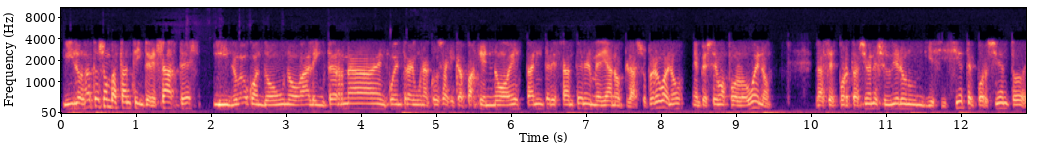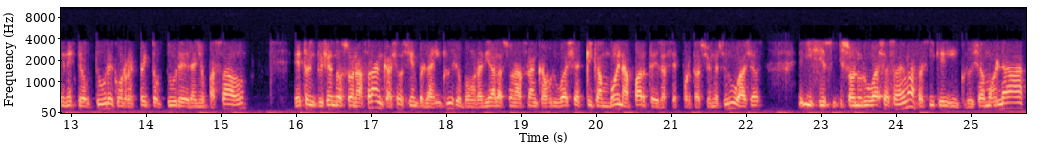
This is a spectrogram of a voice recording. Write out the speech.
Y los datos son bastante interesantes y luego cuando uno va a la interna encuentra alguna cosa que capaz que no es tan interesante en el mediano plazo. Pero bueno, empecemos por lo bueno. Las exportaciones subieron un 17% en este octubre con respecto a octubre del año pasado. Esto incluyendo zona franca, yo siempre las incluyo, porque en realidad las zonas francas uruguayas explican buena parte de las exportaciones uruguayas, y si son uruguayas además, así que incluyámosla,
